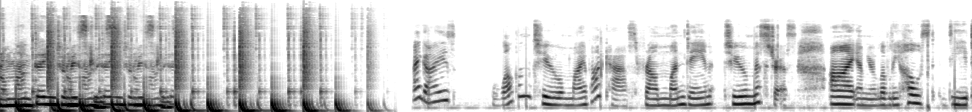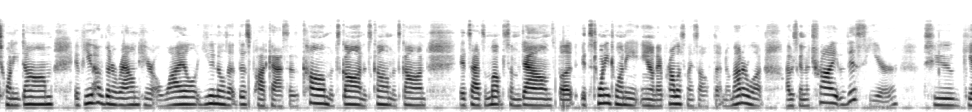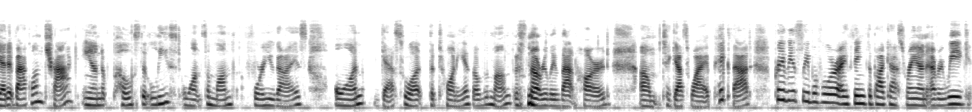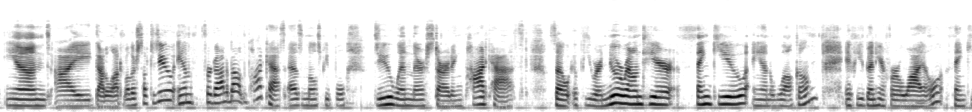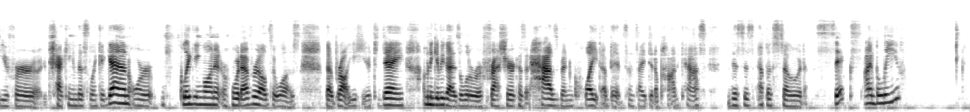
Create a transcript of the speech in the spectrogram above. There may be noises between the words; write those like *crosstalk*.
From mundane to Mistress. Hi, guys. Welcome to my podcast, From Mundane to Mistress. I am your lovely host, D20 Dom. If you have been around here a while, you know that this podcast has come, it's gone, it's come, it's gone. It's had some ups, some downs, but it's 2020, and I promised myself that no matter what, I was going to try this year to get it back on track and post at least once a month for you guys on guess what the 20th of the month. *laughs* It's not really that hard um, to guess why i picked that. Previously before i think the podcast ran every week and i got a lot of other stuff to do and forgot about the podcast as most people do when they're starting podcast. So if you are new around here, thank you and welcome. If you've been here for a while, thank you for checking this link again or *laughs* clicking on it or whatever else it was that brought you here today. I'm going to give you guys a little refresher because it has been quite a bit since I did a podcast. This is episode six, I believe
